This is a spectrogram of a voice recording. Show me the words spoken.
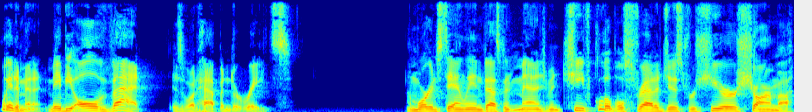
Wait a minute, maybe all of that is what happened to rates. The Morgan Stanley Investment Management Chief Global Strategist Ruchir Sharma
